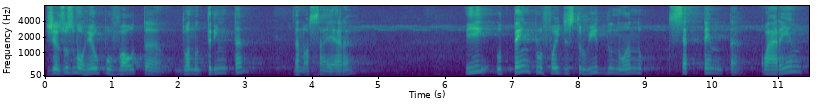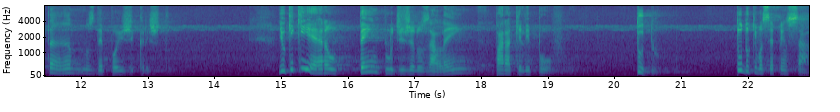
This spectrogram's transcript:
Jesus morreu por volta do ano 30 da nossa era, e o templo foi destruído no ano 70, 40 anos depois de Cristo. E o que, que era o templo de Jerusalém para aquele povo? Tudo. Tudo que você pensar.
